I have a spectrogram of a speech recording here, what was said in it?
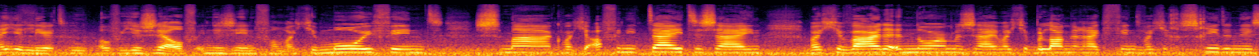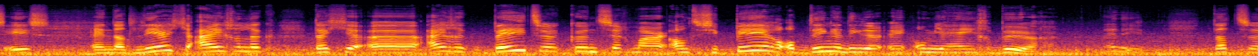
Je leert over jezelf in de zin van wat je mooi vindt, smaak, wat je affiniteiten zijn, wat je waarden en normen zijn, wat je belangrijk vindt, wat je geschiedenis is. En dat leert je eigenlijk dat je eh, eigenlijk beter kunt zeg maar, anticiperen op dingen die er om je heen gebeuren. Dat, eh,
